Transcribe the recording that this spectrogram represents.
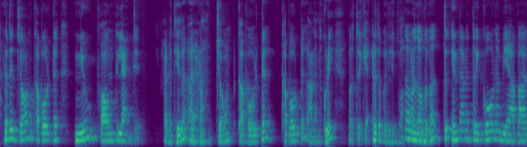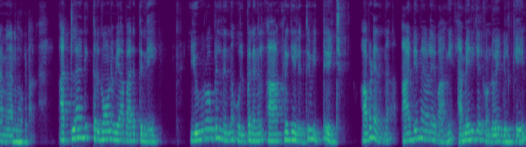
അടുത്ത ജോൺ കബോൾട്ട് ന്യൂ ഫൗണ്ട് ലാൻഡ് കണ്ടെത്തിയത് ആരാണ്? ജോൺ കബോൾട്ട് കബോട്ട് ആണെന്ന് കൂടി ഓർത്ത് വയ്ക്കുക അടുത്ത പോകാം. നമ്മൾ നോക്കുന്നത് എന്താണ് ത്രികോണ വ്യാപാരം എന്നാണ് നോക്കുന്നത്. അറ്റ്ലാന്റിക് ത്രികോണ വ്യാപാരത്തിന്റെ യൂറോപ്പിൽ നിന്ന് ഉൽപ്പന്നങ്ങൾ ആഫ്രിക്കയിലെത്തി വിറ്റഴിച്ചു. അവിടെ നിന്ന് അടിമകളെ വാങ്ങി അമേരിക്കയിൽ കൊണ്ടുപോയി വിൽക്കുകയും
